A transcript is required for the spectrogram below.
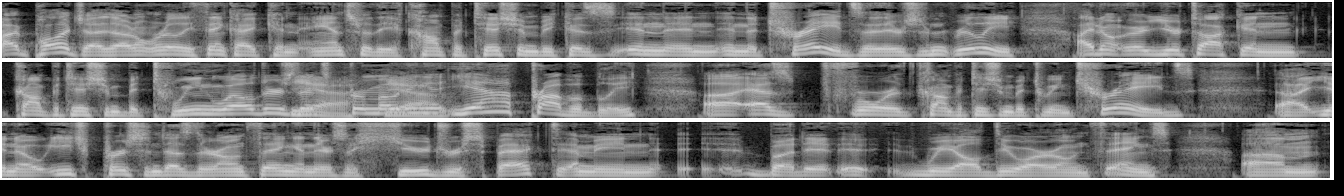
I, apologize. I don't really think I can answer the competition because in, in, in the trades, there's really I don't. You're talking competition between welders that's yeah, promoting yeah. it. Yeah, probably. Uh, as for competition between trades, uh, you know, each person does their own thing, and there's a huge respect. I mean, but it, it, we all do our own things. Um,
